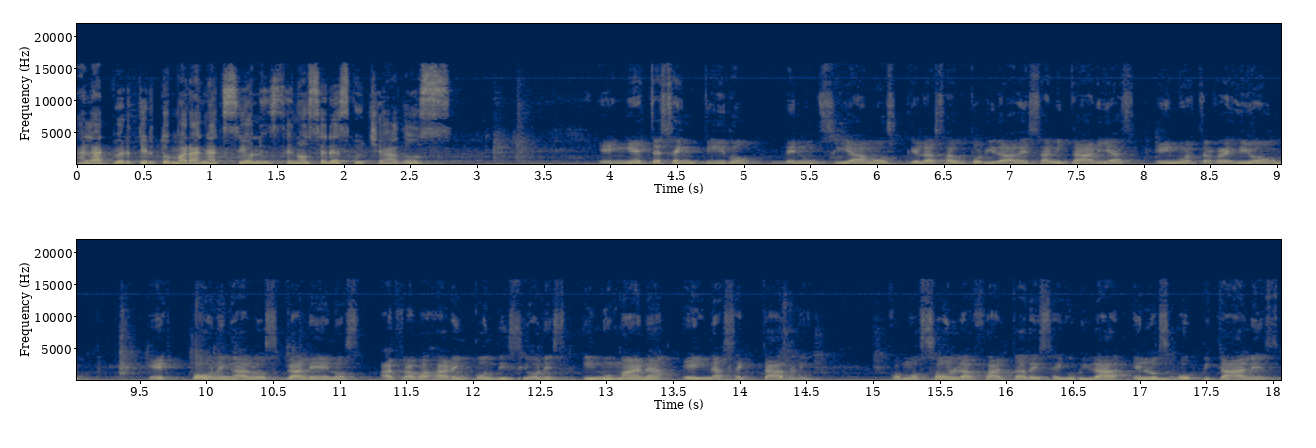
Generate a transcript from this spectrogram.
al advertir tomarán acciones de no ser escuchados. En este sentido, denunciamos que las autoridades sanitarias en nuestra región exponen a los galenos a trabajar en condiciones inhumanas e inaceptables, como son la falta de seguridad en los hospitales,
